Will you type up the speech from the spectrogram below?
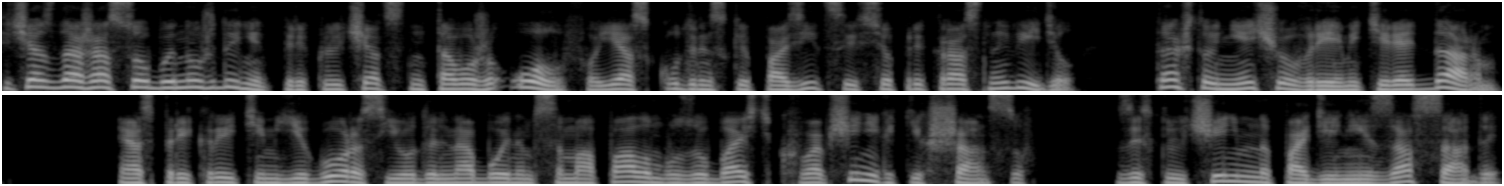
Сейчас даже особой нужды нет переключаться на того же Олафа, я с кудринской позиции все прекрасно видел, так что нечего время терять даром. А с прикрытием Егора с его дальнобойным самопалом у зубастиков вообще никаких шансов, за исключением нападения из засады.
